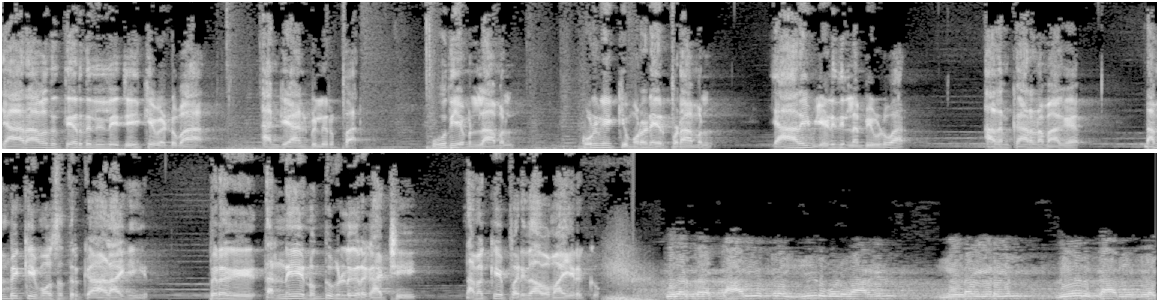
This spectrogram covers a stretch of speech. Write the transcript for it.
யாராவது தேர்தலிலே ஜெயிக்க வேண்டுமா? அங்கே அன்பில் இருப்பார். ஊதியம் இல்லாமல் கொள்கைக்கு முரண் ஏற்படாமல் யாரையும் எளிதில் நம்பி விடுவார். அதன் காரணமாக நம்பிக்கை மோசத்திற்கு ஆளாகி பிறகு தன்னையே நொந்து கொள்ளுகிற காட்சி நமக்கே பரிதாபமாயிருக்கும். சிலர் சில காரியத்தில் ஈடுபடுவார்கள் இடையிடையில் வேறு காரியங்களை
